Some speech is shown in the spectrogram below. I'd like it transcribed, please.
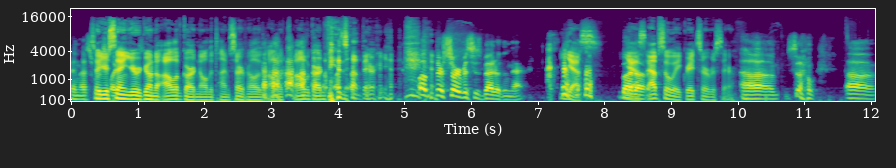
and that's so you're saying you're going to Olive Garden all the time. Sorry for all the Olive, Olive Garden fans out there. Yeah. well, their service is better than that. yes, but, yes, uh, absolutely, great service there. Um, so, uh,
